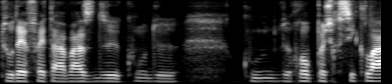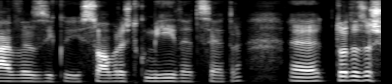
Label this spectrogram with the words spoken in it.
tudo é feito à base de, de de roupas recicladas e, e, sobras de comida, etc. Uh, todas as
